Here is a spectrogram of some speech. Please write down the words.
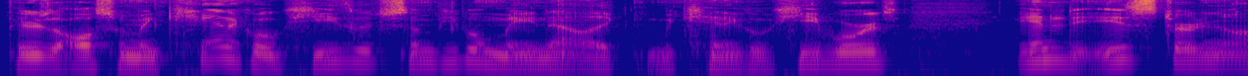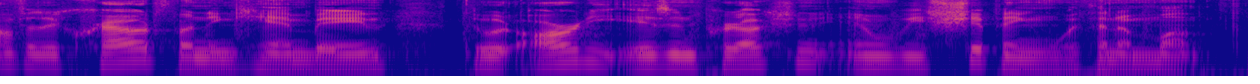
There's also mechanical keys, which some people may not like mechanical keyboards, and it is starting off as a crowdfunding campaign, though it already is in production and will be shipping within a month.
